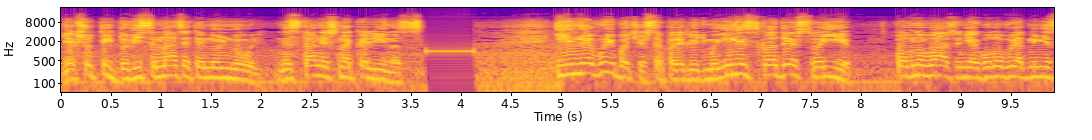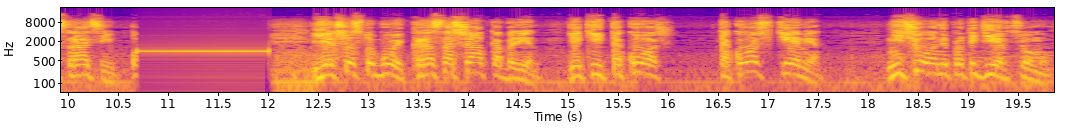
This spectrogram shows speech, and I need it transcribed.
Якщо ти до 18.00 не станеш на коліна с- і не вибачишся перед людьми, і не складеш свої повноваження голови адміністрації, І якщо з тобою красношапка, блін, який також, також в темі, нічого не протидіє в цьому.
